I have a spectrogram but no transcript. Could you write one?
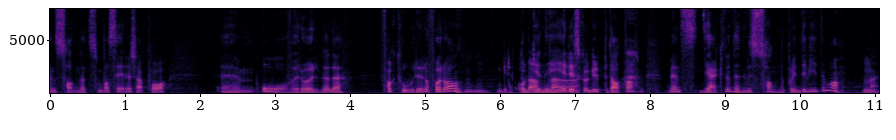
en sannhet som baserer seg på eh, overordnede faktorer og forhold. Mm, og generiske og gruppedata. Mens de er ikke nødvendigvis sanne på individnivå. Nei.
